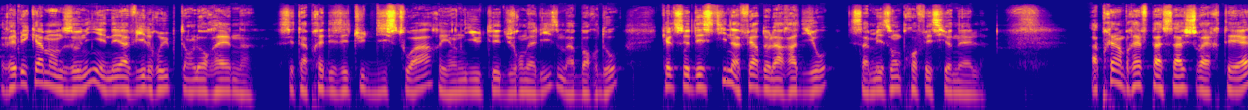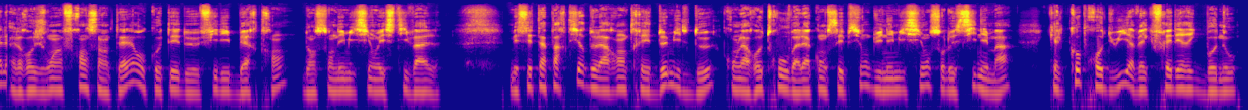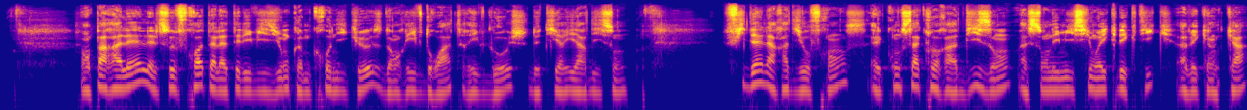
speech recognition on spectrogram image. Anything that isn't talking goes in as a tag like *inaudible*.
Rebecca Manzoni est née à Villerupt en Lorraine. C'est après des études d'histoire et un IUT de journalisme à Bordeaux qu'elle se destine à faire de la radio sa maison professionnelle. Après un bref passage sur RTL, elle rejoint France Inter aux côtés de Philippe Bertrand dans son émission estivale. Mais c'est à partir de la rentrée 2002 qu'on la retrouve à la conception d'une émission sur le cinéma qu'elle coproduit avec Frédéric Bonneau. En parallèle, elle se frotte à la télévision comme chroniqueuse dans Rive droite, Rive gauche de Thierry Ardisson. Fidèle à Radio France, elle consacrera dix ans à son émission éclectique avec un K,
